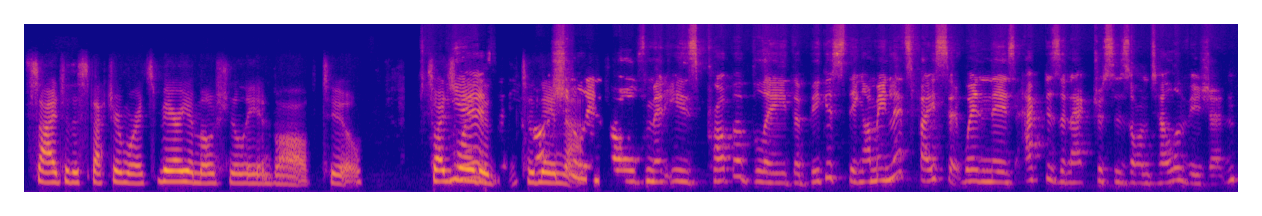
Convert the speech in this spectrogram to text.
side to the spectrum where it's very emotionally involved too. So I just yes, wanted to, to name that. Emotional involvement is probably the biggest thing. I mean, let's face it, when there's actors and actresses on television,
